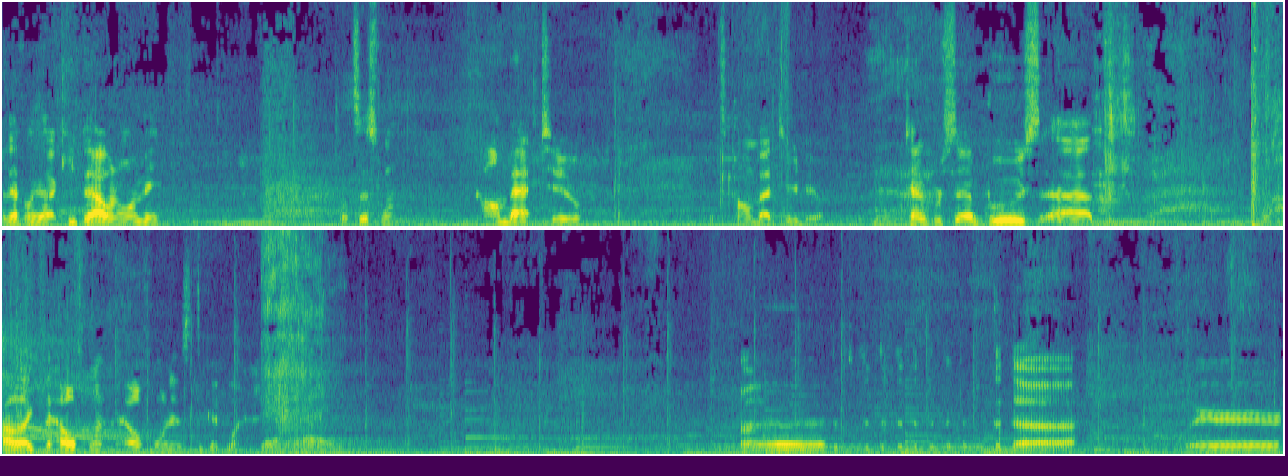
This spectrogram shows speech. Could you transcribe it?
I definitely gotta keep that one on me. What's this one? Combat 2. What's Combat 2 do? 10% boost. Uh, I like the health one. The health one is the good one. Uh, where,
